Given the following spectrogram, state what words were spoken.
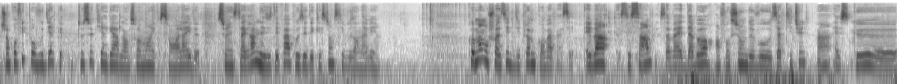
J'en profite pour vous dire que tous ceux qui regardent là en ce moment et qui sont en live sur Instagram, n'hésitez pas à poser des questions si vous en avez un. Comment on choisit le diplôme qu'on va passer? Eh bien, c'est simple, ça va être d'abord en fonction de vos aptitudes. Hein. Est-ce que euh,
